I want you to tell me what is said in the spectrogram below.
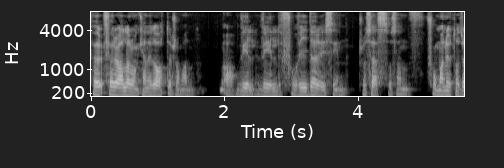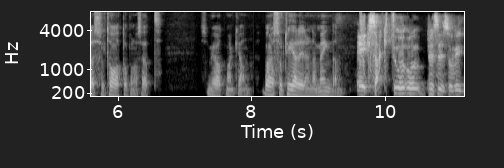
för, för alla de kandidater som man ja, vill, vill få vidare i sin process och sen får man ut något resultat på något sätt som gör att man kan börja sortera i den här mängden. Exakt, och, och precis. Och vi,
